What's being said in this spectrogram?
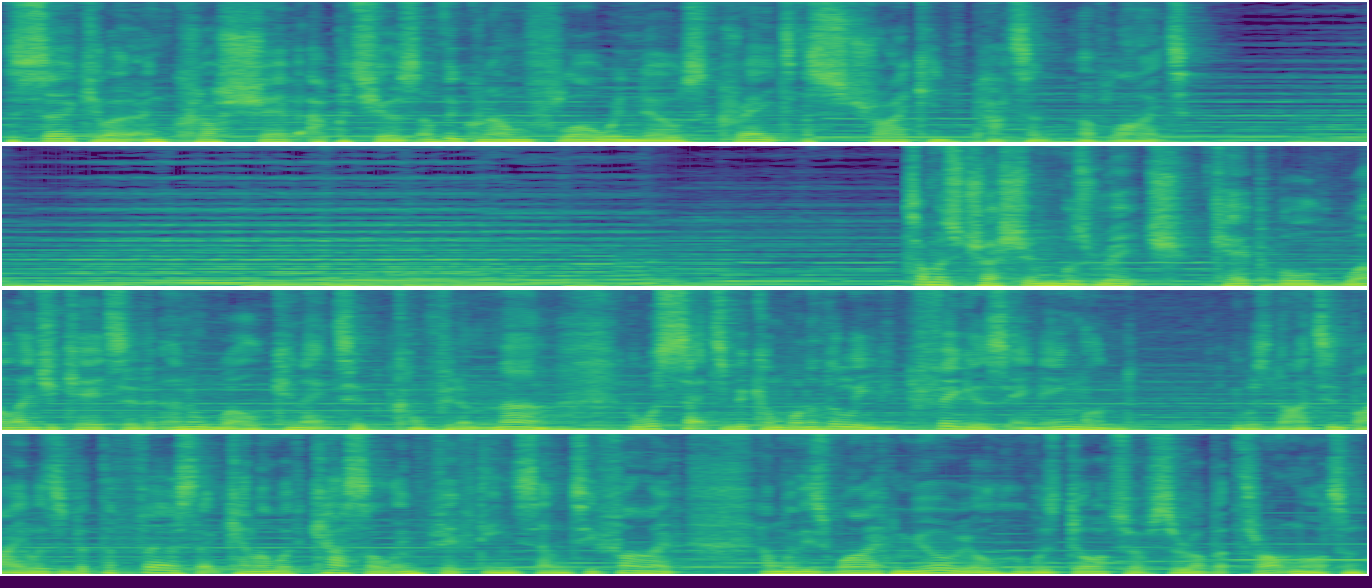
The circular and cross-shaped apertures of the ground floor windows create a striking pattern of light. Thomas Tresham was rich, capable, well educated, and a well connected, confident man who was set to become one of the leading figures in England. He was knighted by Elizabeth I at Kenilworth Castle in 1575, and with his wife Muriel, who was daughter of Sir Robert Throckmorton,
